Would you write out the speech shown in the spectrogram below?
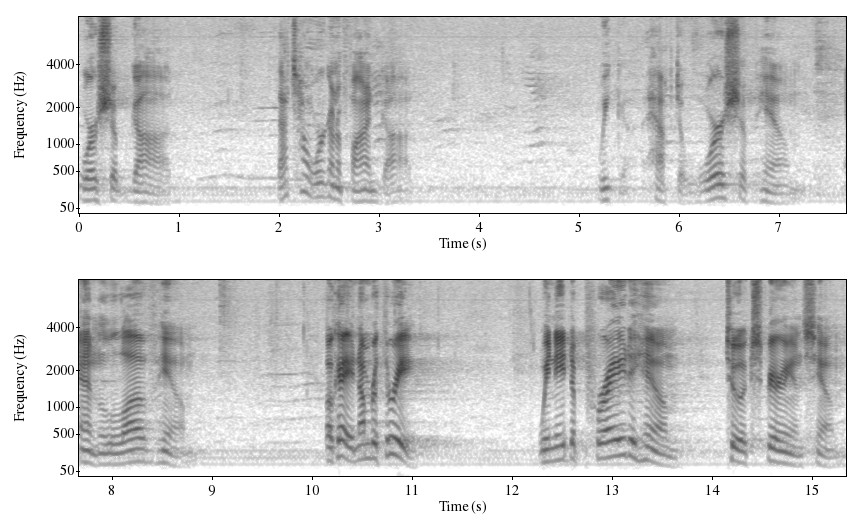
worship God. That's how we're going to find God. We have to worship Him and love Him. Okay, number three, we need to pray to Him to experience Him.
